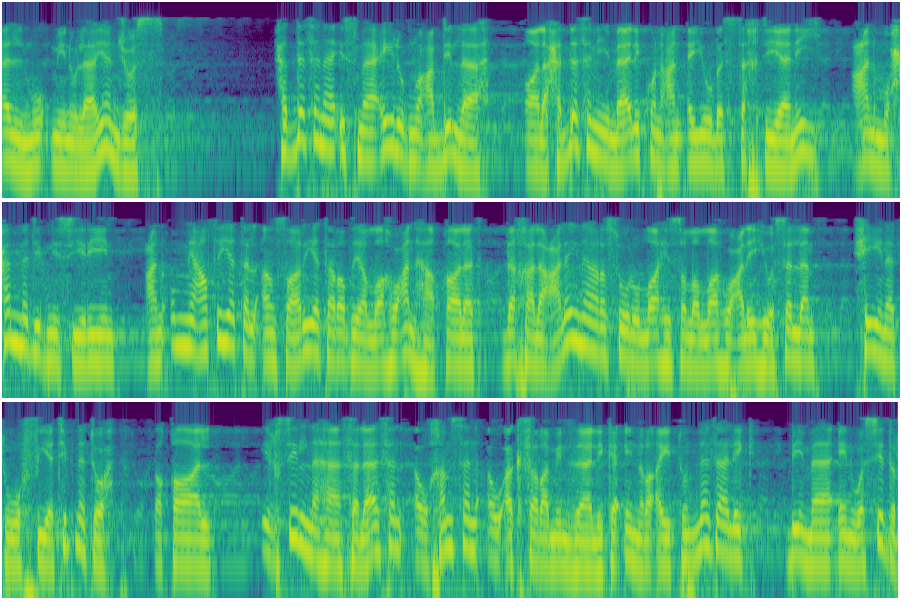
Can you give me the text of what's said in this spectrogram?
المؤمن لا ينجس. حدثنا إسماعيل بن عبد الله قال حدثني مالك عن أيوب السختياني عن محمد بن سيرين عن أم عطية الأنصارية رضي الله عنها قالت دخل علينا رسول الله صلى الله عليه وسلم حين توفيت ابنته فقال اغسلنها ثلاثا أو خمسا أو أكثر من ذلك إن رأيتن ذلك بماء وسدر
